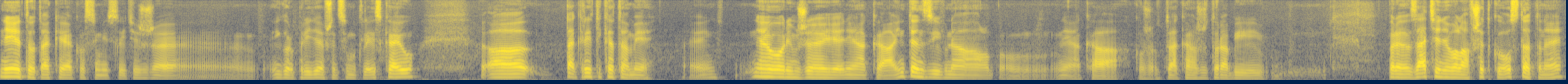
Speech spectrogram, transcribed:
nie je to také, ako si myslíte, že Igor príde a všetci mu tlieskajú. Uh, tá kritika tam je. Hej. Nehovorím, že je nejaká intenzívna alebo nejaká, akože, taká, že ktorá by pre, zateňovala všetko ostatné,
